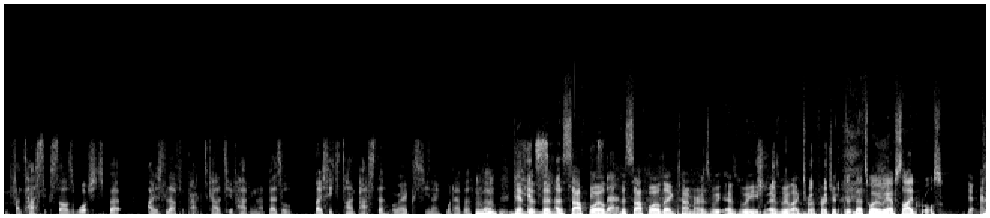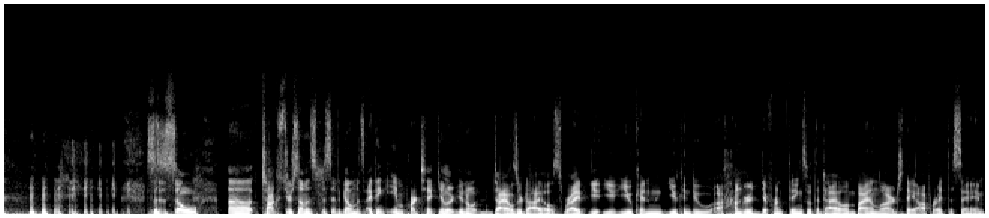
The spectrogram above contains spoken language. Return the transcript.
and fantastic styles of watches, but I just love the practicality of having that bezel, mostly to time pasta or eggs, you know, whatever. Mhm. But yeah, the the, the soft boiled the soft boiled egg timer as we as we as we like to refer to. That's why we have slide rules. Yeah. so, so uh, talk us through some of the specific elements. I think, in particular, you know, dials are dials, right? You you, you can you can do a hundred different things with a dial, and by and large, they operate the same.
